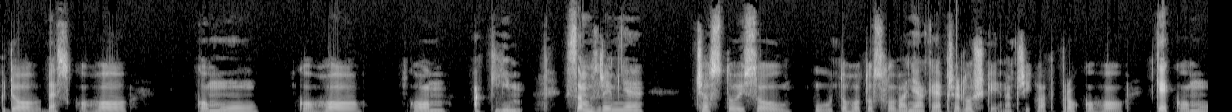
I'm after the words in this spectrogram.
kdo bez koho, komu, koho, kom a kým. Samozřejmě často jsou u tohoto slova nějaké předložky, například pro koho, ke komu,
